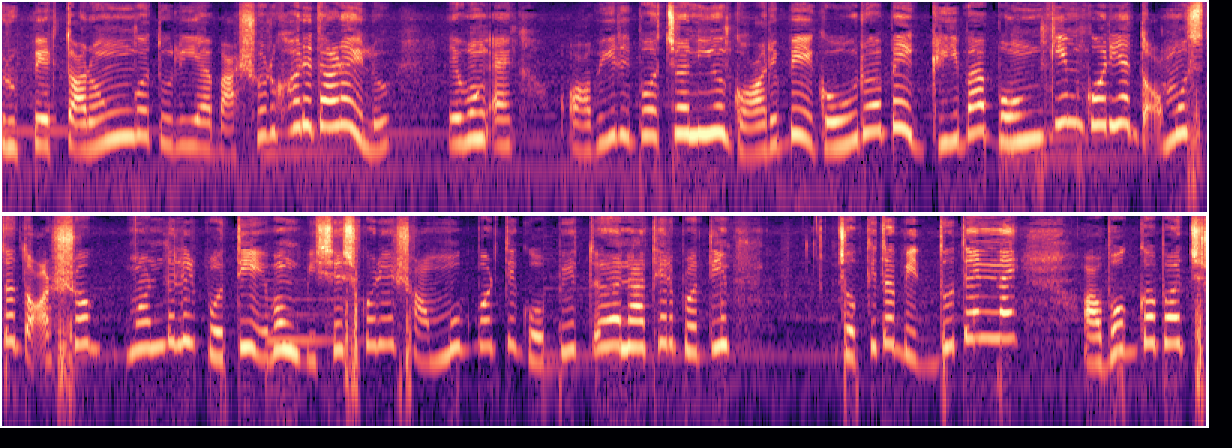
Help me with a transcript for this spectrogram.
রূপের তরঙ্গ তুলিয়া বাসর ঘরে দাঁড়াইল এবং এক অবির্বচনীয় গর্বে, গৌরবে গ্রীবা বঙ্কিম করিয়া সমস্ত দর্শক মণ্ডলীর প্রতি এবং বিশেষ করিয়া সম্মুখবর্তী গোপীনাথের প্রতি চকিত বিদ্যুতের ন্যায় অবজ্ঞবজ্র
